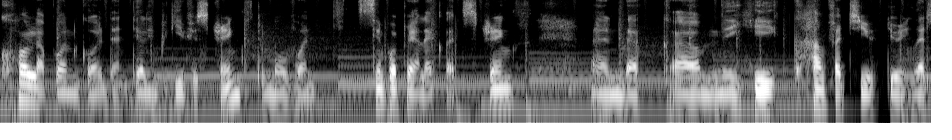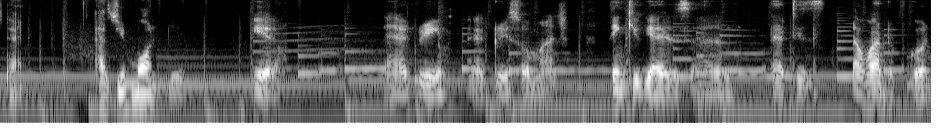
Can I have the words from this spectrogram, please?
call upon God and tell Him to give you strength to move on. Simple prayer like that, strength, and uh, um, may He comfort you during that time as you mourn. Yeah, I agree. I agree so much. Thank you, guys. Um, that is the word of God,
